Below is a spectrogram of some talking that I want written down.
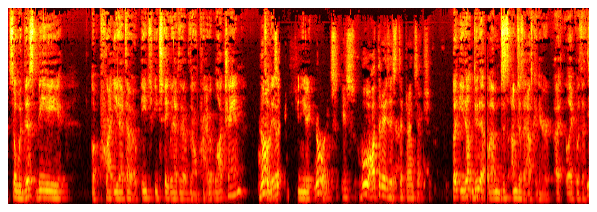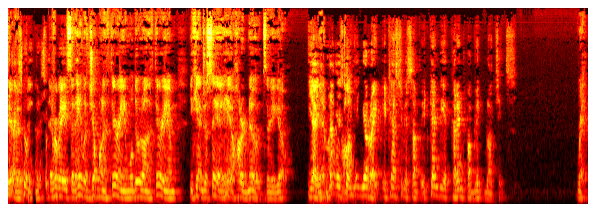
So would this be a pri- you'd have to have each each state would have to have their own private blockchain? No, it's, do it? Can you, no, it's it's who authorizes the transaction. But you don't do that. I'm just I'm just asking here. Uh, like with Yeah, Ethereum, so- everybody said, "Hey, let's jump on Ethereum. We'll do it on Ethereum." You can't just say, "Hey, 100 nodes. There you go." Yeah, yeah. No, so you're right. It has to be sub. It can be a current public blockchains. Right.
